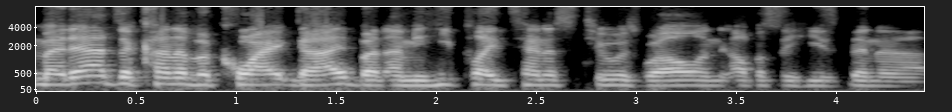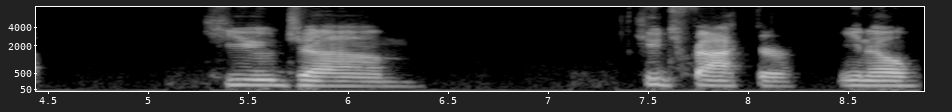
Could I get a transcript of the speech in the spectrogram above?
My dad's a kind of a quiet guy, but I mean, he played tennis too as well, and obviously he's been a huge, um, huge factor. You know,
